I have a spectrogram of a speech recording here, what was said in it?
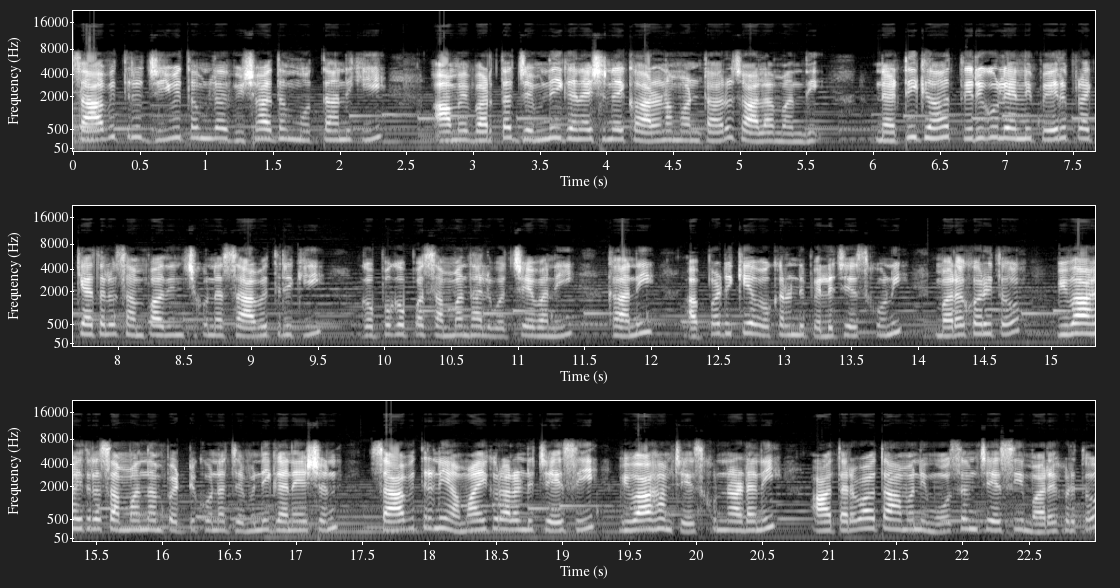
సావిత్రి జీవితంలో విషాదం మొత్తానికి ఆమె భర్త జమినీ గణేశనే కారణం అంటారు చాలా మంది నటిగా తిరుగులేని పేరు ప్రఖ్యాతలు సంపాదించుకున్న సావిత్రికి గొప్ప గొప్ప సంబంధాలు వచ్చేవని కానీ అప్పటికే ఒకరిని పెళ్ళి చేసుకుని మరొకరితో వివాహితుల సంబంధం పెట్టుకున్న జమిని గణేశన్ సావిత్రిని అమాయకురాలని చేసి వివాహం చేసుకున్నాడని ఆ తర్వాత ఆమెని మోసం చేసి మరొకరితో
